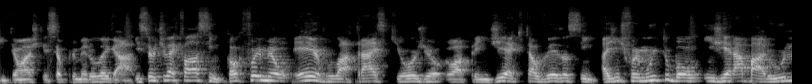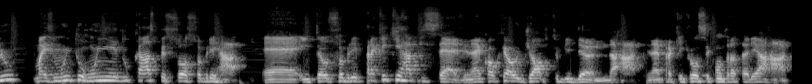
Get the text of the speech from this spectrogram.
Então, acho que esse é o primeiro legado. E se eu tiver que falar assim, qual que foi meu erro lá atrás, que hoje eu, eu, aprendi, é que talvez assim, a gente foi muito bom em gerar barulho, mas muito ruim em educar as pessoas sobre rap. É, então, sobre para que que rap serve, né? Qual que é o job to be done da rap, né? Para que que você contrataria a rap?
